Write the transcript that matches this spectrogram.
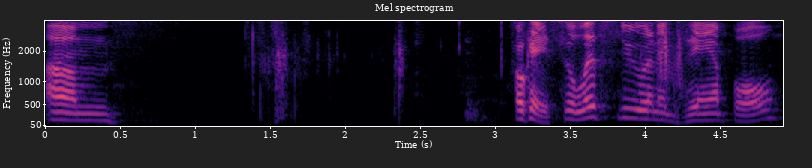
Um, okay, so let's do an example.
